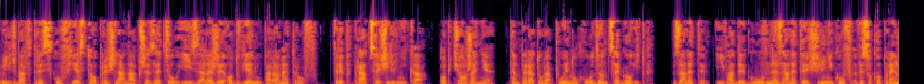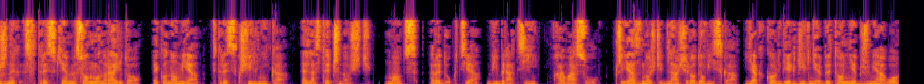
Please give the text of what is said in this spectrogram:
Liczba wtrysków jest określana przez ECU i zależy od wielu parametrów. Tryb pracy silnika, obciążenie, temperatura płynu chłodzącego i tp. Zalety i wady Główne zalety silników wysokoprężnych z wtryskiem są Monrail to ekonomia, wtrysk silnika, elastyczność, moc, redukcja wibracji, hałasu, przyjazność dla środowiska. Jakkolwiek dziwnie by to nie brzmiało,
